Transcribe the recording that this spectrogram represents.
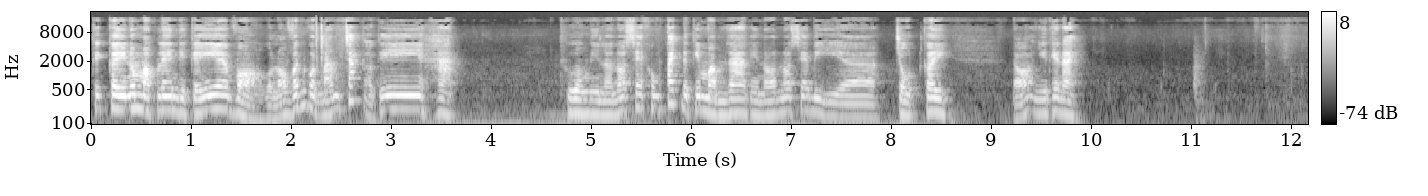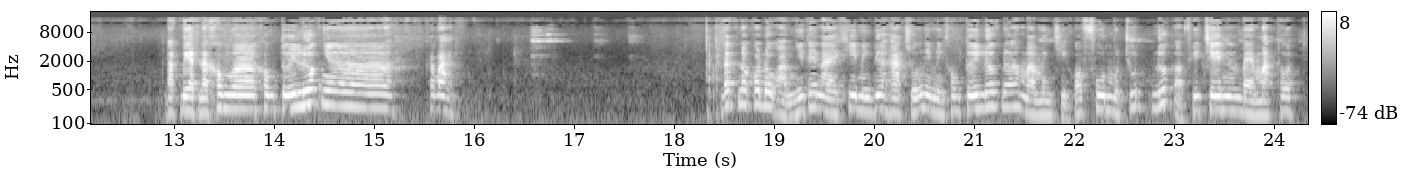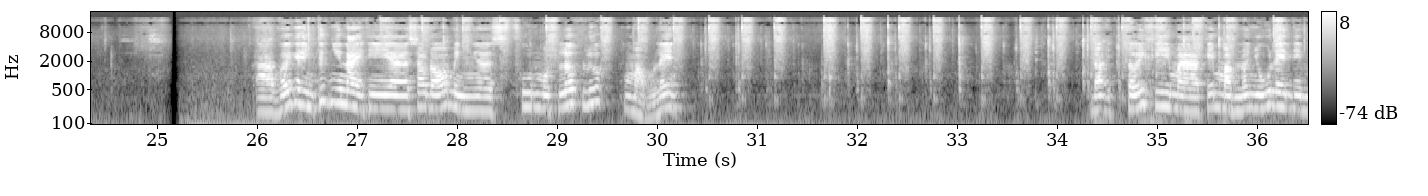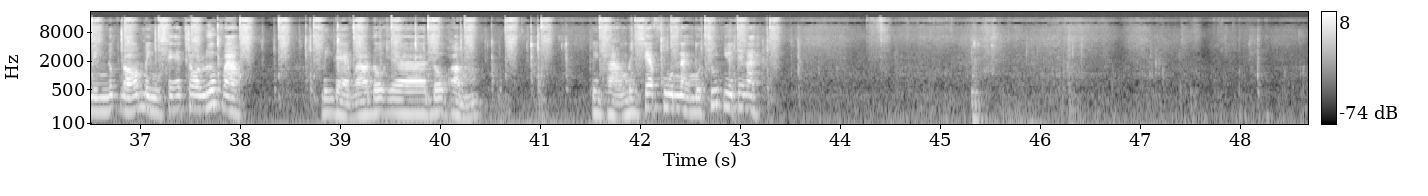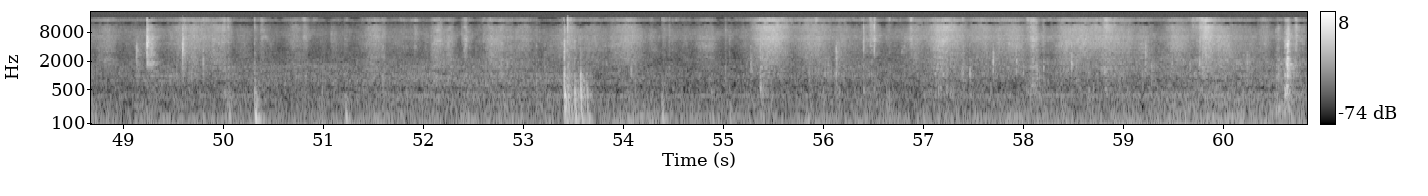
cái cây nó mọc lên thì cái vỏ của nó vẫn còn bám chắc ở cái hạt. Thường thì là nó sẽ không tách được cái mầm ra thì nó nó sẽ bị uh, trột cây. Đó như thế này. Đặc biệt là không không tưới nước nhá các bạn đất nó có độ ẩm như thế này khi mình đưa hạt xuống thì mình không tưới nước nữa mà mình chỉ có phun một chút nước ở phía trên bề mặt thôi. À, với cái hình thức như này thì à, sau đó mình à, phun một lớp nước mỏng lên. Đợi tới khi mà cái mầm nó nhú lên thì mình lúc đó mình sẽ cho nước vào. Mình để vào độ à, độ ẩm. Thỉnh thoảng mình sẽ phun lại một chút như thế này.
